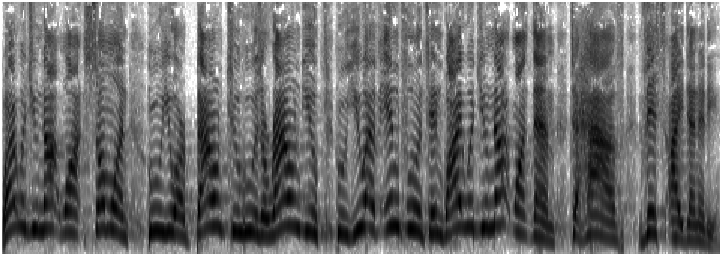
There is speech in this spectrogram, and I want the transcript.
Why would you not want someone who you are bound to, who is around you, who you have influence in? Why would you not want them to have this identity?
